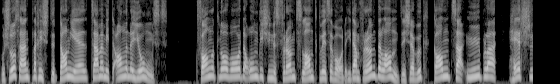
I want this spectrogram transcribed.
Und schlussendlich ist der Daniel zusammen mit anderen Jungs gefangen genommen worden und ist in ein fremdes Land gewiesen worden. In diesem fremden Land war er wirklich ganz ein übler Herrscher,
